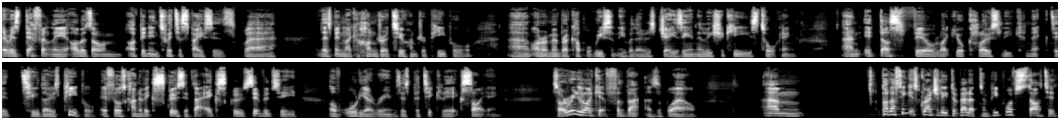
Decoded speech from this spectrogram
there is definitely, I was on, I've been in Twitter spaces where there's been like 100, 200 people. Um, I remember a couple recently where there was Jay Z and Alicia Keys talking. And it does feel like you're closely connected to those people. It feels kind of exclusive. That exclusivity of audio rooms is particularly exciting. So I really like it for that as well. Um, but I think it's gradually developed and people have started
